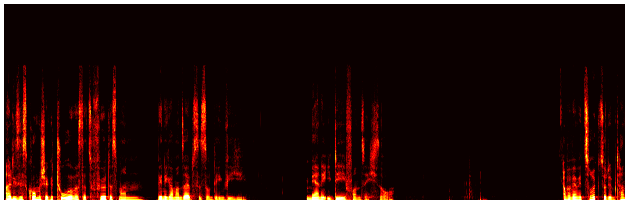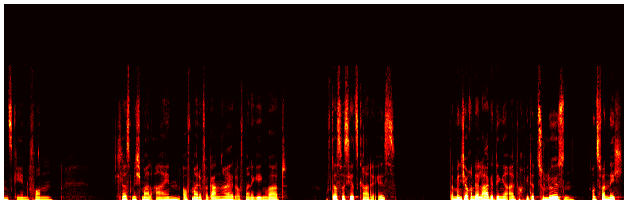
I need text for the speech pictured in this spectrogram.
all dieses komische Getue, was dazu führt, dass man weniger man selbst ist und irgendwie mehr eine Idee von sich so. Aber wenn wir zurück zu dem Tanz gehen von ich lasse mich mal ein auf meine Vergangenheit, auf meine Gegenwart, auf das, was jetzt gerade ist, dann bin ich auch in der Lage, Dinge einfach wieder zu lösen. Und zwar nicht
